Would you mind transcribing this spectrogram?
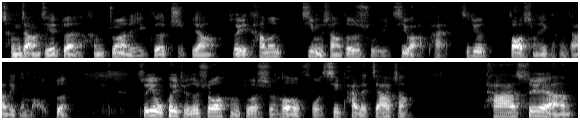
成长阶段很重要的一个指标，所以他们基本上都是属于鸡娃派，这就造成了一个很大的一个矛盾。所以我会觉得说，很多时候佛系派的家长，他虽然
